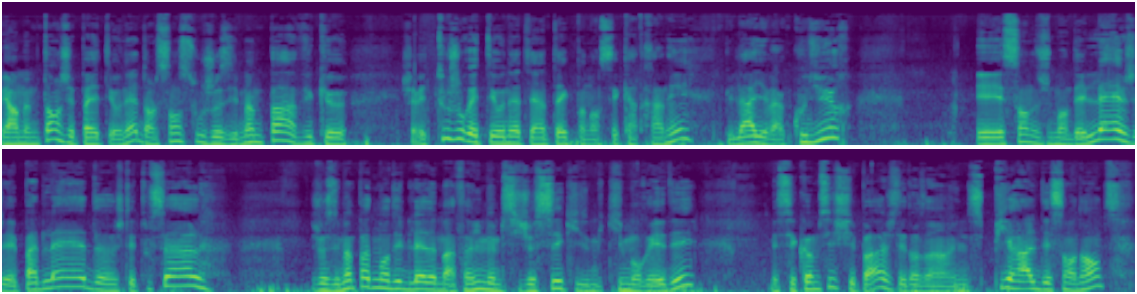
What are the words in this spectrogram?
Mais en même temps, j'ai pas été honnête dans le sens où j'osais même pas, vu que j'avais toujours été honnête et intègre pendant ces quatre années. Puis là, il y avait un coup dur. Et sans, je demandais de l'aide, j'avais pas de l'aide, j'étais tout seul. Je n'osais même pas demander de l'aide à ma famille, même si je sais qu'ils m'auraient aidé. Mais c'est comme si, je sais pas, j'étais dans une spirale descendante.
